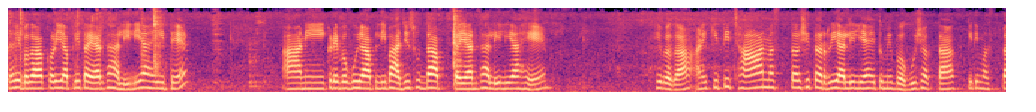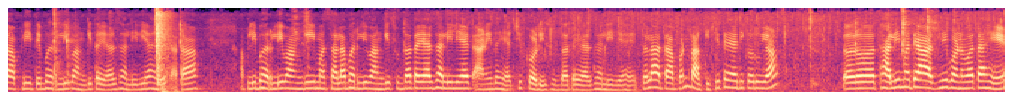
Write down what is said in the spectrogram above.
तर हे बघा कढी आपली तयार झालेली आहे इथे. आणि इकडे बघूया आपली भाजीसुद्धा तयार झालेली आहे. हे बघा आणि किती छान मस्त अशी तर्री आलेली आहे तुम्ही बघू शकता. किती मस्त आपली इथे भरली वांगी तयार झालेली आहेत. आता आपली भरली वांगी मसाला भरली वांगीसुद्धा तयार झालेली आहेत आणि दह्याची कढीसुद्धा तयार झालेली आहे. चला आता आपण बाकीची तयारी करूया. तर थालीमध्ये आज मी बनवत आहे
